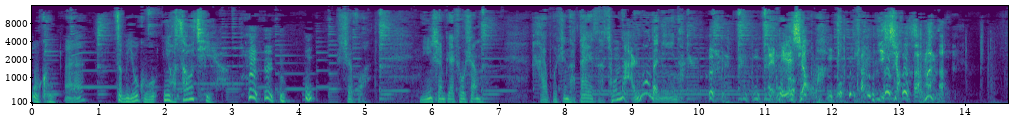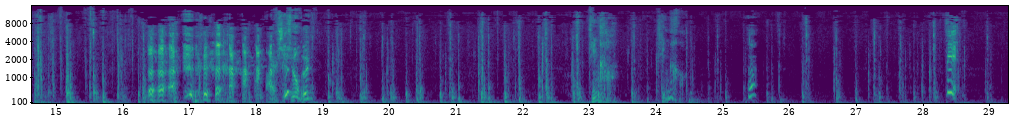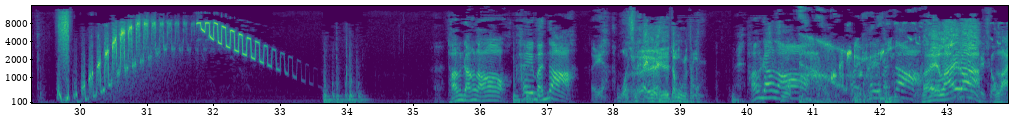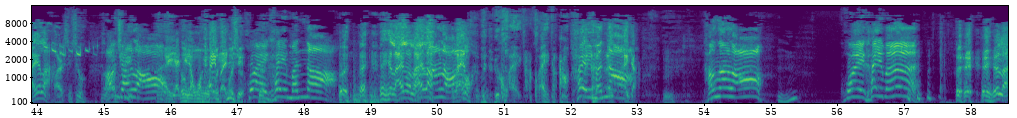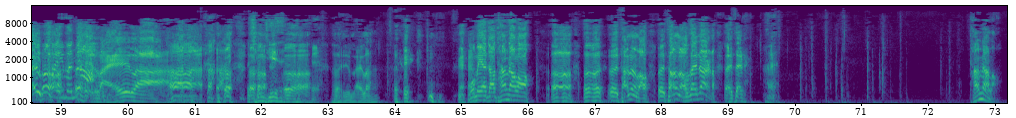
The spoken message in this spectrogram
悟空，嗯，怎么有股尿骚气啊？师傅，您先别出声，还不知那呆子从哪儿弄的泥呢。哎，别笑了，你笑什么呢？二师兄，挺好，挺好。嗯，变。唐长老，开门呐！哎呀，我去开门。哎，等会儿等会儿，唐长老，快开门呐！哎，来了来了，二师兄，唐长老哎，呀，你让我开门去。快开门呐！哎哎，来了来了。唐长老。来了，快点快点啊！开门呐。快点！嗯唐长老，嗯，快开门！哎来了，开门呐。哎来了。啊 请进啊，哎来了，嘿 我们要找唐长老。啊呃呃，唐长老，呃，唐老在这儿呢，哎，在这儿，哎，唐长老，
